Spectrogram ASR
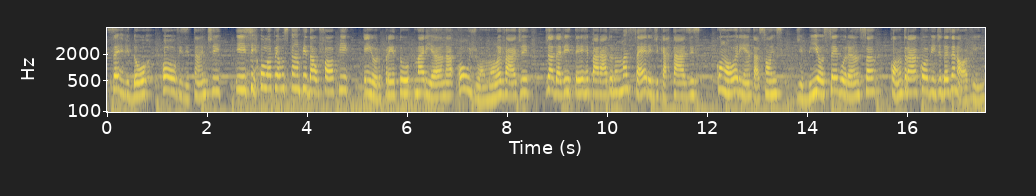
servidor ou visitante e circula pelos campi da UFOP em Ouro Preto, Mariana ou João Monlevade, já deve ter reparado numa série de cartazes com orientações de biossegurança contra a Covid-19.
